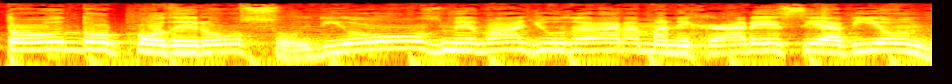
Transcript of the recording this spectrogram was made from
todopoderoso. Dios me va a ayudar a manejar ese avión.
